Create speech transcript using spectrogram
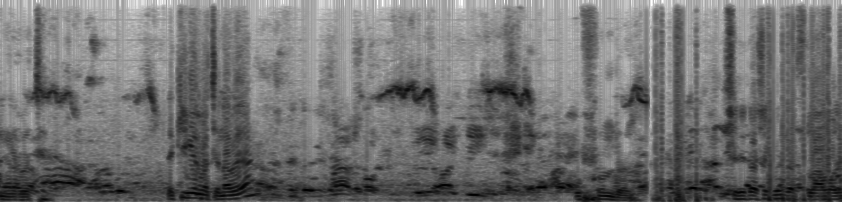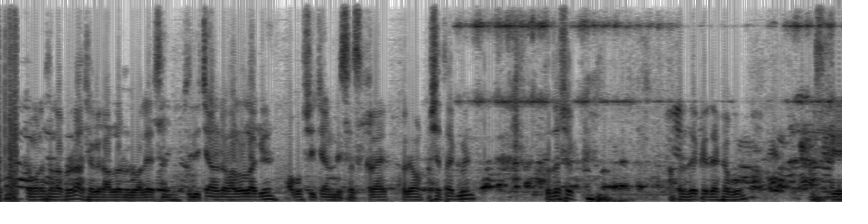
কিং এর বাচ্চা কিং বাচ্চা না ভাইয়া? খুব সুন্দর। শুধু দর্শক বন্ধু আসসালামু আলাইকুম। কেমন আছেন আপনারা? আশা করি আল্লাহ ভালো আছেন। যদি চ্যানেলটা ভালো লাগে অবশ্যই চ্যানেলটি সাবস্ক্রাইব করে আমার পাশে থাকবেন। তো দর্শক আপনাদেরকে দেখাবো আজকে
